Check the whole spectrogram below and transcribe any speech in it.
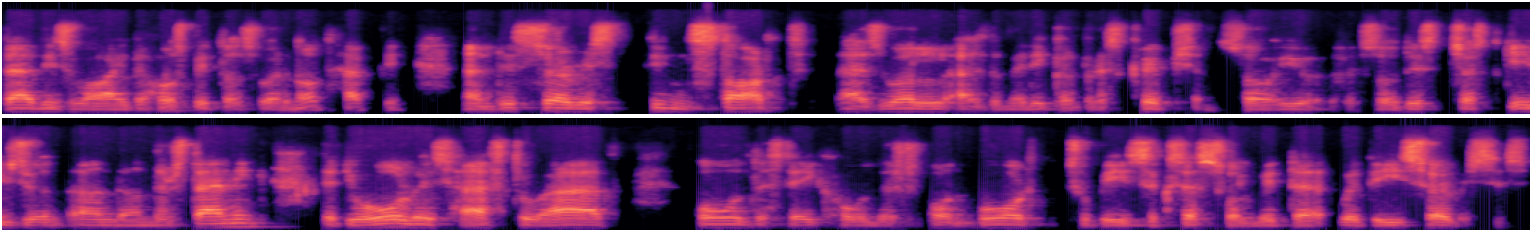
that is why the hospitals were not happy. And this service didn't start as well as the medical prescription. So you so this just gives you an understanding that you always have to have all the stakeholders on board to be successful with the with these services.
